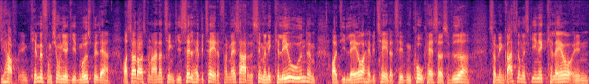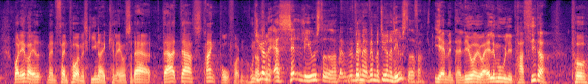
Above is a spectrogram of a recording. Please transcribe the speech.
de har en kæmpe funktion i at give et modspil der. Og så er der også nogle andre ting. De er selv habitater for en masse arter, der simpelthen ikke kan leve uden dem, og de laver habitater til den kokasser og så videre som en græslåmaskine ikke kan lave, en whatever man fandt på, at maskiner ikke kan lave. Så der, der, der er strengt brug for dem. 100%. Dyrene er selv levesteder. Hvem er, hvem er dyrene levesteder for? Jamen, der lever jo alle mulige parasitter på...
